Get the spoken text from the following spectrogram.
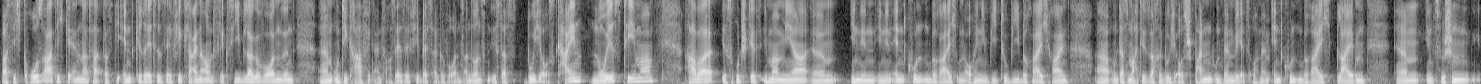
was sich großartig geändert hat, dass die Endgeräte sehr viel kleiner und flexibler geworden sind ähm, und die Grafik einfach sehr, sehr viel besser geworden ist. Ansonsten ist das durchaus kein neues Thema, aber es rutscht jetzt immer mehr ähm, in den, in den Endkundenbereich und auch in den B2B-Bereich rein. Äh, und das macht die Sache durchaus spannend. Und wenn wir jetzt auch im Endkundenbereich bleiben, ähm, inzwischen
